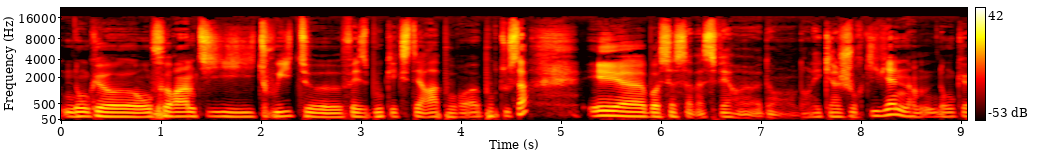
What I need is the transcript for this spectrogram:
Donc, euh, on fera un petit tweet, euh, Facebook, etc. pour, euh, pour tout ça. Et bon, ça, ça va se faire dans, dans les 15 jours qui viennent. Donc,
